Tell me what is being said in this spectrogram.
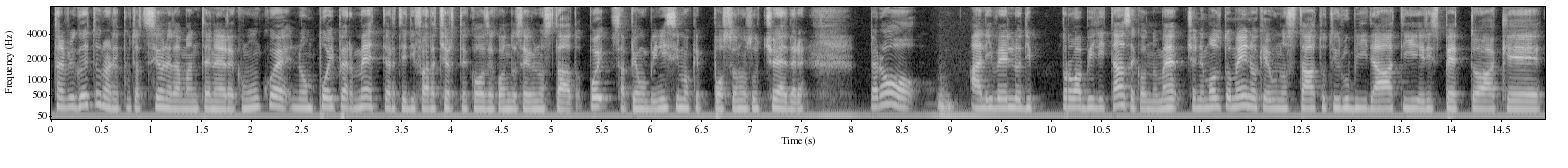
tra virgolette, una reputazione da mantenere. Comunque non puoi permetterti di fare certe cose quando sei uno Stato. Poi sappiamo benissimo che possono succedere. Però a livello di probabilità, secondo me, ce n'è molto meno che uno Stato ti rubi i dati rispetto a che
